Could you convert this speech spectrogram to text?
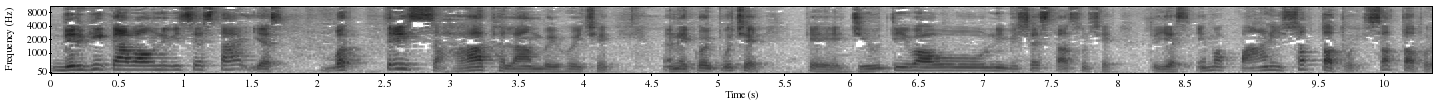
દીર્ઘિકા વાવની વિશેષતા, યસ, બત્રીસ હાથ લાંબી હોય છે. અને કોઈ પૂછે કે જીવતી વાવની વિશેષતા શું છે? તો યસ, એમાં પાણી સતત હોય સતત હોય.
